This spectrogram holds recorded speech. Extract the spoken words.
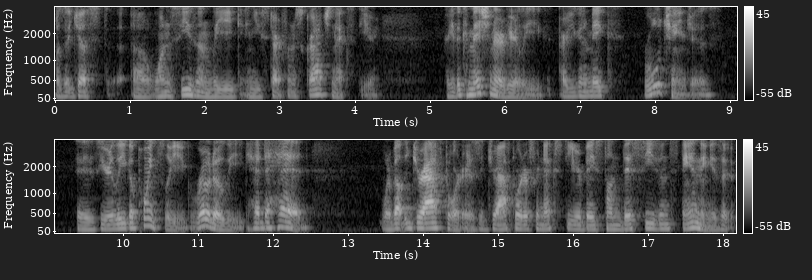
Was it just a one season league and you start from scratch next year? Are you the commissioner of your league? Are you going to make rule changes? Is your league a points league, roto league, head to head? What about the draft order? Is a draft order for next year based on this season's standing? Is it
